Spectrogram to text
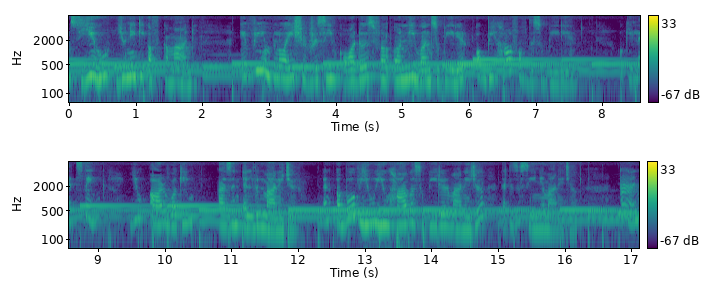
That U, unity of command. Every employee should receive orders from only one superior or behalf of the superior. Okay, let's think you are working as an L1 manager, and above you, you have a superior manager that is a senior manager, and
